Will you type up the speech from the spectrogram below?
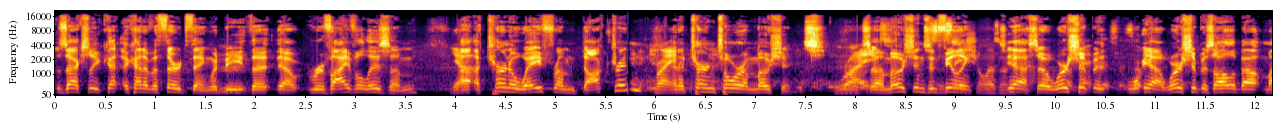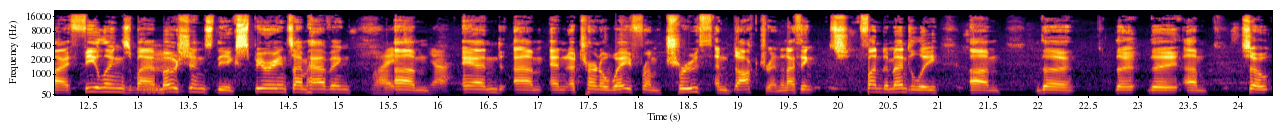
was actually kind of a third thing would be the uh, revivalism. Yeah. uh, a turn away from doctrine, Right. and a turn toward emotions. Right. So emotions and feelings. Yeah. yeah. So worship is yeah worship is all about my feelings, my emotions, the experience I'm having. Right, Um, yeah. And um, and a turn away from truth and doctrine. And I think fundamentally um, the the the um, so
